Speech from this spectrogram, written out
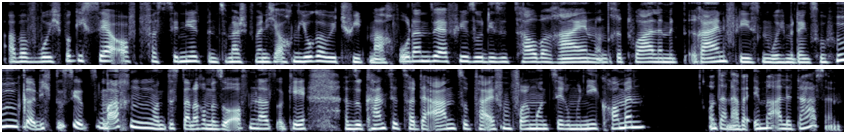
aber wo ich wirklich sehr oft fasziniert bin, zum Beispiel wenn ich auch einen Yoga-Retreat mache, wo dann sehr viel so diese Zaubereien und Rituale mit reinfließen, wo ich mir denke, so, kann ich das jetzt machen? Und das dann auch immer so offen lasse, okay, also du kannst jetzt heute Abend zur Pfeifen-Vollmond-Zeremonie kommen und dann aber immer alle da sind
